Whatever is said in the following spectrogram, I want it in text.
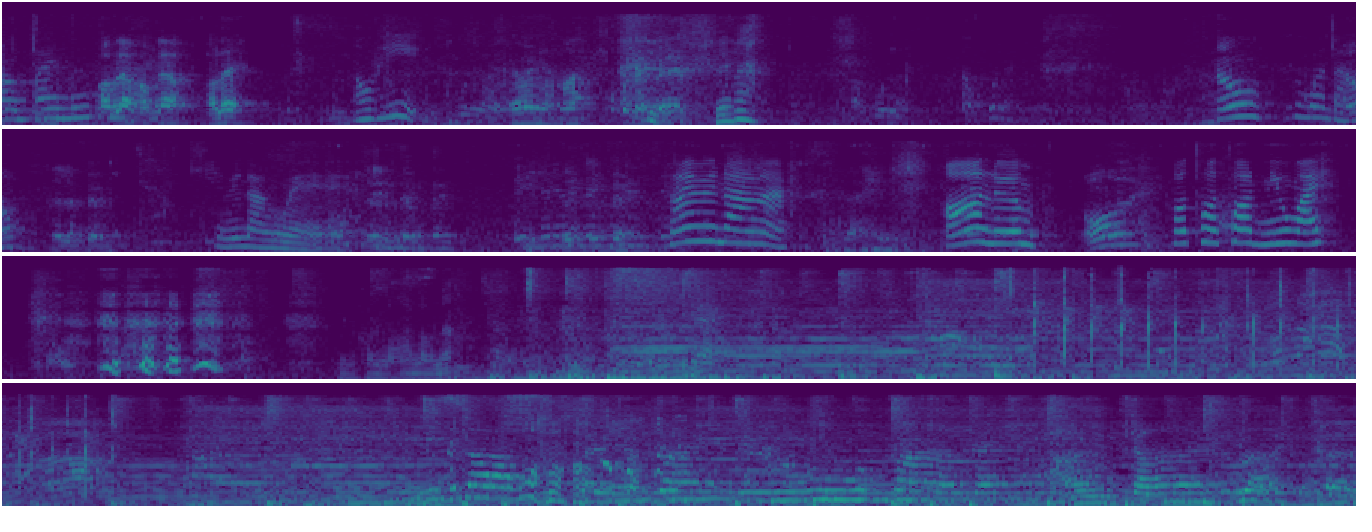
อมไปมึงพร้อมแล้วพร้อมแล้ว เอาเลย เอาพี่แล้วยังวะคนไหนก็ได้เอาพูดว่าดังเล่นละเฟมไม่ดังแหวเล่นละเฟมเล่นละเฟมไม่ไม่ดังอะ อ๋อลืมโอ้ยโทษโทษโทษนิ้วไว้มีคนร้อนเรานะ ไม่รู้ว่ามาไงอาการรักเธอ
